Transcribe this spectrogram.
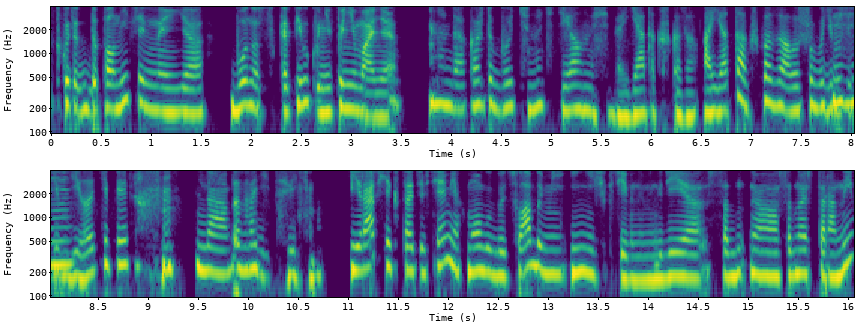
какой-то дополнительный э, бонус в копилку непонимания. Ну да, каждый будет тянуть дело на себя. Я так сказал. А я так сказала. Что будем mm-hmm. с этим делать теперь? Да. Разводиться, видимо. Иерархии, кстати, в семьях могут быть слабыми и неэффективными, где с э, одной стороны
